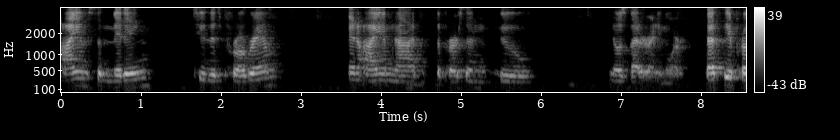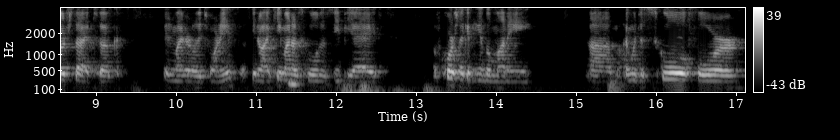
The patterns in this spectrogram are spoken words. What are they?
I am submitting to this program and I am not the person who knows better anymore. That's the approach that I took in my early 20s. You know, I came out of school as a CPA. Of course, I can handle money. Um, I went to school for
